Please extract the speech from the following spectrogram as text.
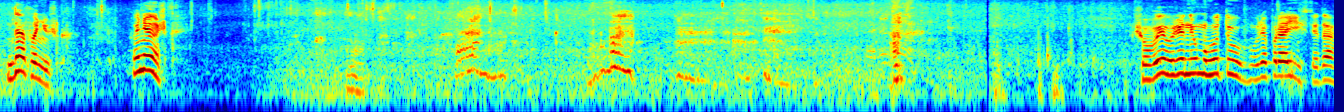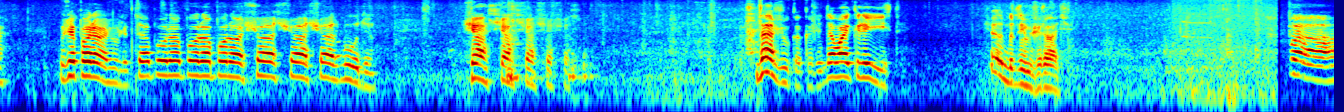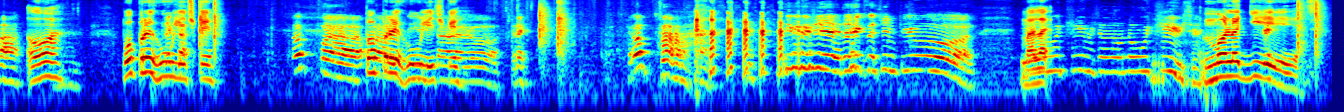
Да, Фанюшка? Фанюшка. Що ви вже не в моготу, вже пора їсти, да? Вже пора, Жулік. Та пора, пора, пора. Щас, щас, щас буде. Щас, щас, щас, щас, щас. Да, жука, каже, давай каже їсти. Щас будемо жрати. Опа! О, попригулечки. Опа! По Ай, пригулечки. ти хорош. Рекс. Опа! Рекса чемпіон! Мала- научився, научився. Молодець.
